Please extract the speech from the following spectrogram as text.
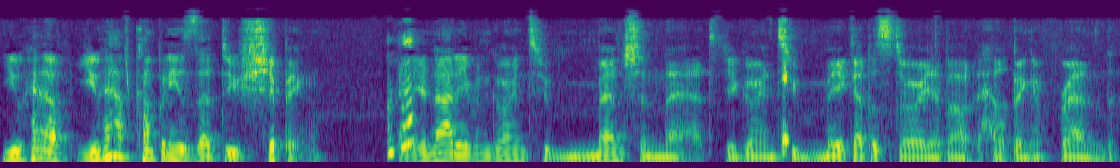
You have you have companies that do shipping, Mm-hmm. and you're not even going to mention that. You're going to make up a story about helping a friend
